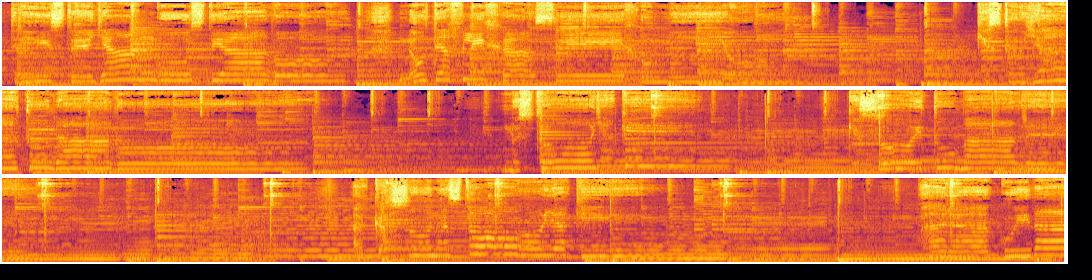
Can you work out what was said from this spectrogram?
triste y angustiado, no te aflijas, hijo mío, que estoy a tu lado. Estoy aquí, que soy tu madre. ¿Acaso no estoy aquí? cuidarte.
